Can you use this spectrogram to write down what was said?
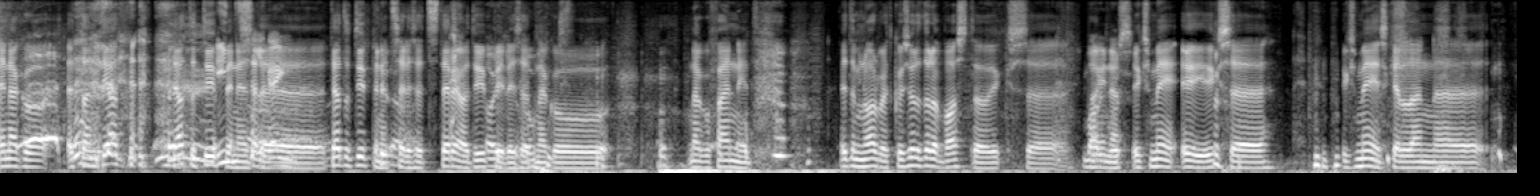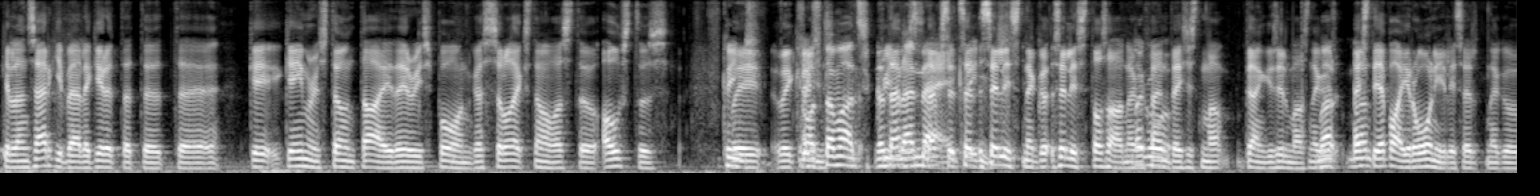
ei nagu, et on teat-, teatud tüüpi need teatud tüüpi need sellised stereotüüpilised Oi, nagu, nagu fännid. ütleme, Norbert, kui sulle tuleb vastu üks äh, Margus. üks me-, ei, üks, üks mees, kellel on, kellel on särgi peale kirjutatud äh, Gamers don't die, they respawn, kas sul oleks tema vastu austus või Cringe., või cringe? automaatselt no täpselt, täpselt se- cringe. sellist nagu, sellist osa nagu, Nagu- fännbase'ist ma peangi silmas nagu Ma- ma- hästi ebairooniliselt nagu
